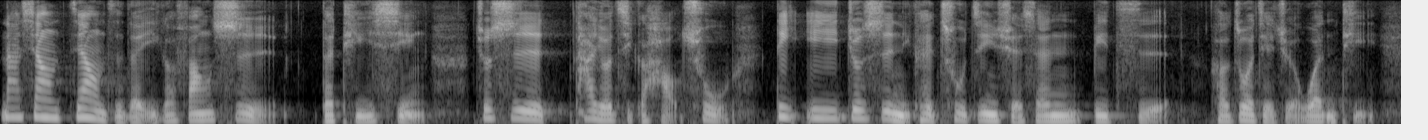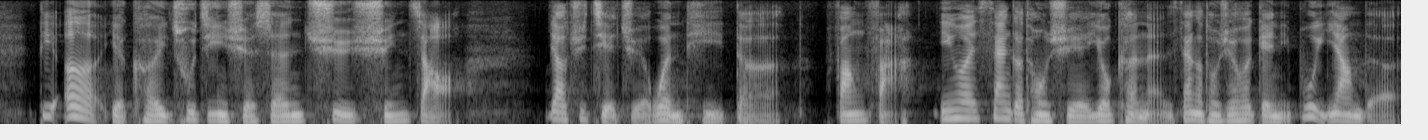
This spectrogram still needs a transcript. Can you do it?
那像这样子的一个方式的提醒，就是它有几个好处。第一，就是你可以促进学生彼此合作解决问题。第二，也可以促进学生去寻找要去解决问题的方法，因为三个同学有可能三个同学会给你不一样的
